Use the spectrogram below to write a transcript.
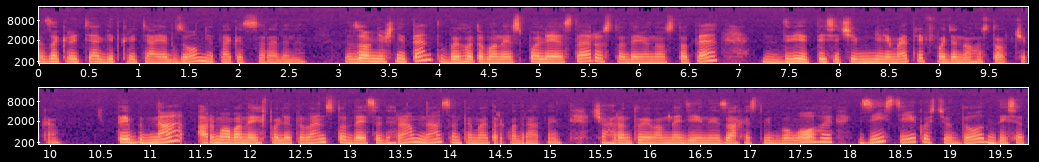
закриття відкриття як зовні, так і зсередини. Зовнішній тент виготовлений з поліестеру 190Т 2000 мм водяного стовпчика. Тип дна армований в поліетилен 110 грам на сантиметр квадратний, що гарантує вам надійний захист від вологи зі стійкостю до 10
